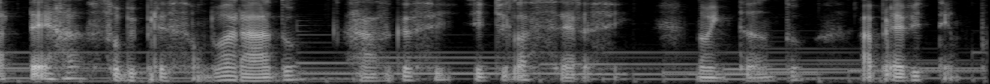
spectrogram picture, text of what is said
A terra, sob pressão do arado, rasga-se e dilacera-se, no entanto, a breve tempo.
